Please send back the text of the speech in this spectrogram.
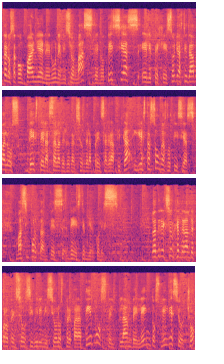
que nos acompañen en una emisión más de Noticias LPG. Soy Asti Dávalos desde la sala de redacción de la prensa gráfica y estas son las noticias más importantes de este miércoles. La Dirección General de Protección Civil inició los preparativos del Plan Belén 2018,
